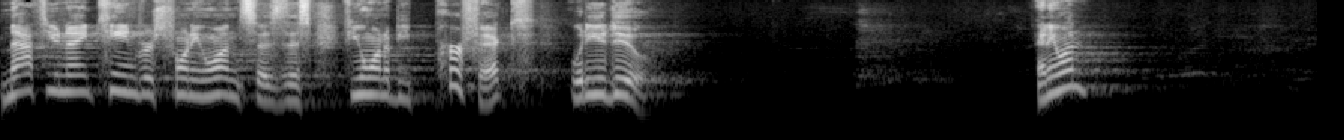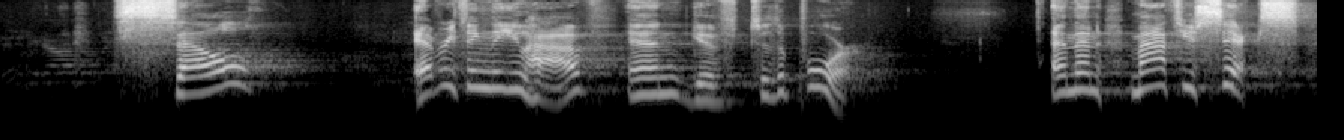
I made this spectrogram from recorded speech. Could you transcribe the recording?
Matthew 19, verse 21 says this If you want to be perfect, what do you do? Anyone? Sell everything that you have and give to the poor. And then Matthew 6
